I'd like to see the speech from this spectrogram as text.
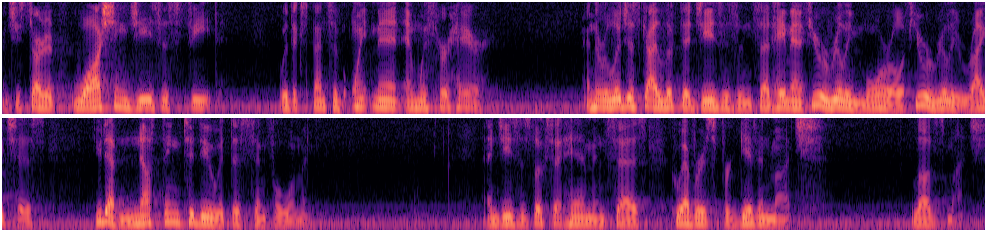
And she started washing Jesus' feet with expensive ointment and with her hair. And the religious guy looked at Jesus and said, Hey, man, if you were really moral, if you were really righteous, you'd have nothing to do with this sinful woman. And Jesus looks at him and says, Whoever is forgiven much loves much.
